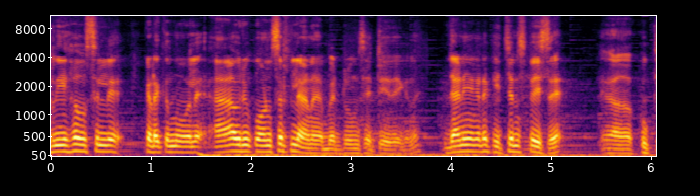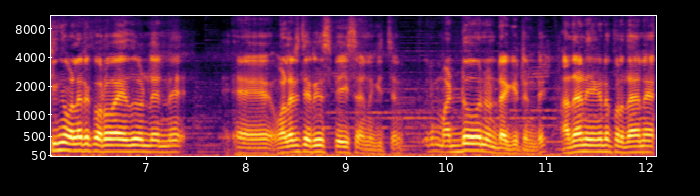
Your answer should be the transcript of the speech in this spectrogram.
ട്രീ ഹൗസിൽ കിടക്കുന്ന പോലെ ആ ഒരു കോൺസെപ്റ്റിലാണ് ബെഡ്റൂം സെറ്റ് ചെയ്തിരിക്കുന്നത് ഇതാണ് ഞങ്ങളുടെ കിച്ചൺ സ്പേസ് കുക്കിംഗ് വളരെ കുറവായതുകൊണ്ട് തന്നെ വളരെ ചെറിയ സ്പേസ് ആണ് കിച്ചൺ ഒരു മഡ് ഓവൻ ഉണ്ടാക്കിയിട്ടുണ്ട്. അതാണ് ഞങ്ങളുടെ പ്രധാന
